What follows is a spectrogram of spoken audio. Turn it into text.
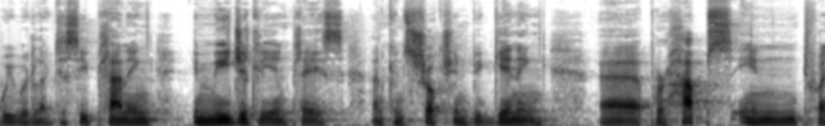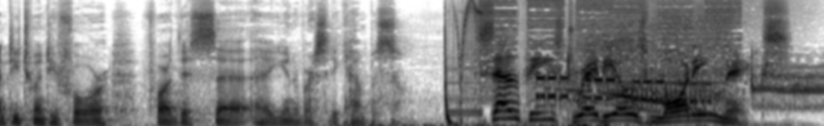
we would like to see planning immediately in place and construction beginning perhaps in 2024 for this university campus. Southeast Radio's morning mix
